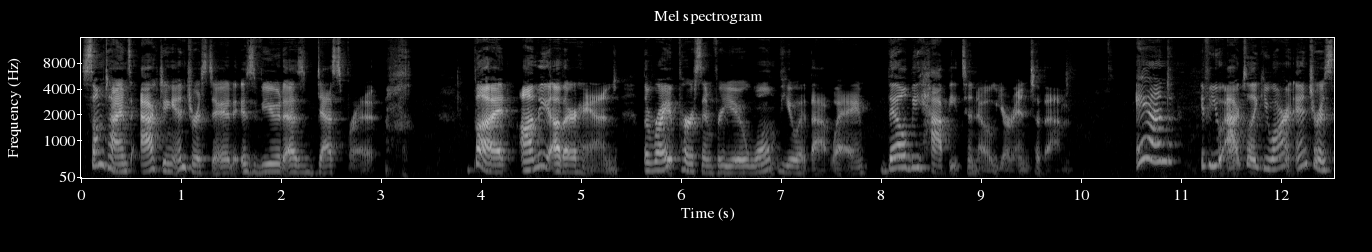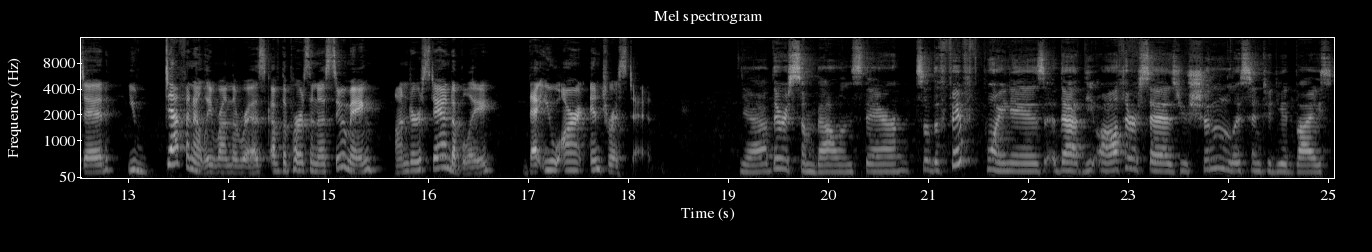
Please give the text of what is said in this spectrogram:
sometimes acting interested is viewed as desperate. But on the other hand, the right person for you won't view it that way. They'll be happy to know you're into them. And if you act like you aren't interested, you definitely run the risk of the person assuming, understandably, that you aren't interested. Yeah, there's some balance there. So the fifth point is that the author says you shouldn't listen to the advice,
